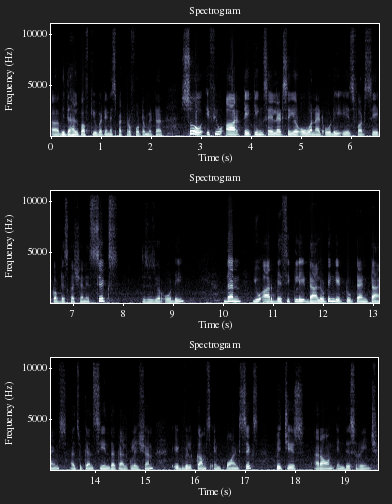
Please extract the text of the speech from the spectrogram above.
uh, with the help of cuvette in a spectrophotometer. So if you are taking say let's say your overnight OD is for sake of discussion is 6 this is your OD then you are basically diluting it to 10 times. As you can see in the calculation it will comes in 0.6 which is around in this range.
